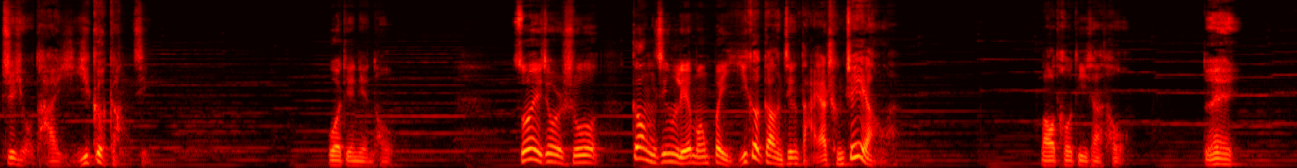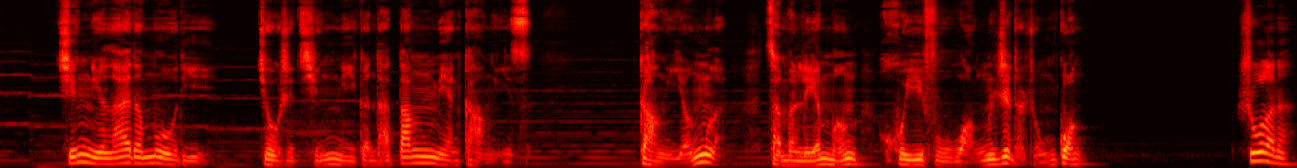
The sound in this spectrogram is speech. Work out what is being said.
只有他一个杠精。我点点头，所以就是说。杠精联盟被一个杠精打压成这样了。老头低下头，对，请你来的目的就是请你跟他当面杠一次，杠赢了，咱们联盟恢复往日的荣光；输了呢？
